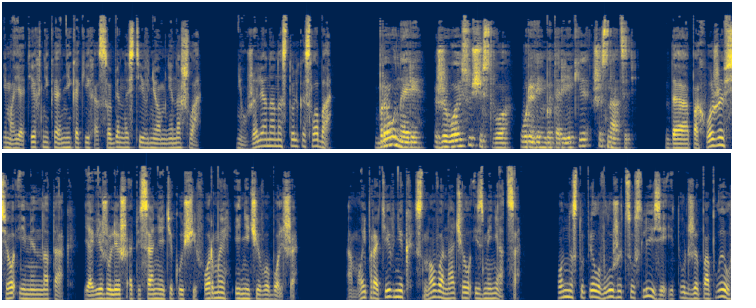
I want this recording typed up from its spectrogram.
и моя техника никаких особенностей в нем не нашла. Неужели она настолько слаба? Браунери. Живое существо. Уровень батарейки 16. Да, похоже, все именно так. Я вижу лишь описание текущей формы и ничего больше. А мой противник снова начал изменяться. Он наступил в лужицу слизи и тут же поплыл,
